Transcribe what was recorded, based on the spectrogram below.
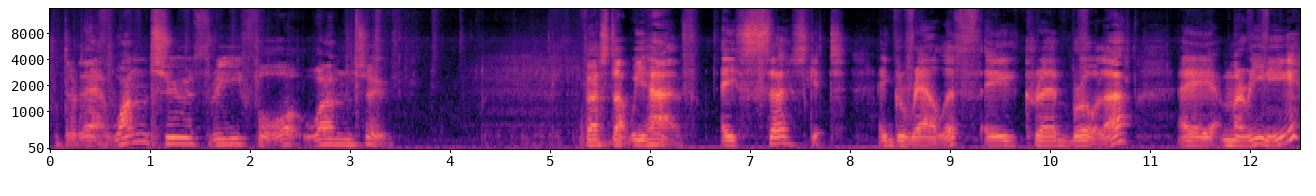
Put it over there. One, two, three, four, one, two. First up we have a Surskit a Growlithe, a Crabrawler, a Mareanie,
